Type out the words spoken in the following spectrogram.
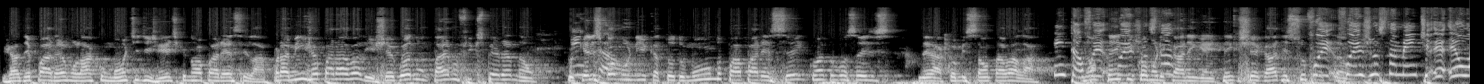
já deparamos lá com um monte de gente que não aparece lá. Para mim já parava ali. Chegou não tá, eu não fico esperando não, porque então, eles comunicam todo mundo para aparecer enquanto vocês, né, a comissão estava lá. Então não foi, tem foi que comunicar ninguém, tem que chegar de supetão. Foi, foi justamente, eu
